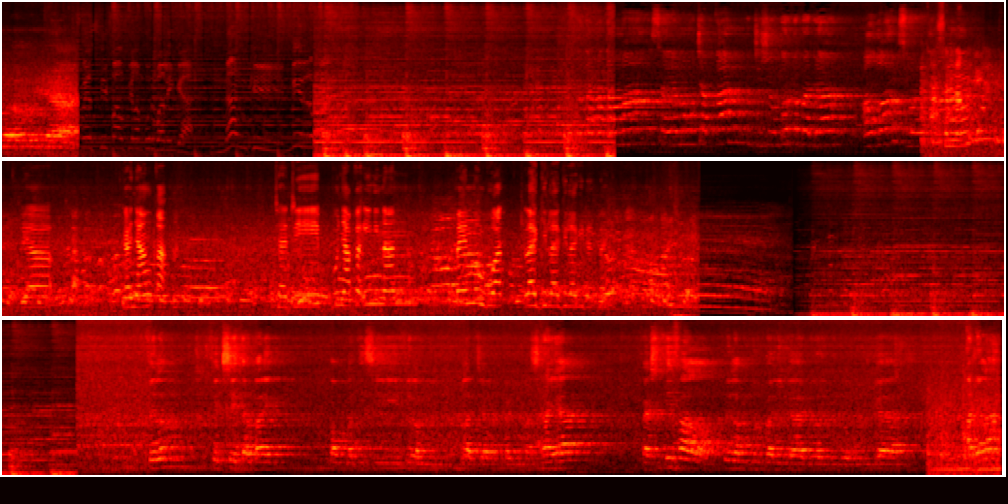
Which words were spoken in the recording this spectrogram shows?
Festival Film Purbalingga Nangki Pertama-tama saya mengucapkan puji syukur kepada Allah SWT. Senang ya nggak nyangka. Jadi punya keinginan pengen membuat lagi-lagi lagi dan lagi. film fiksi terbaik kompetisi film pelajar Banyumas Raya Festival Film Purbalingga 2023 adalah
